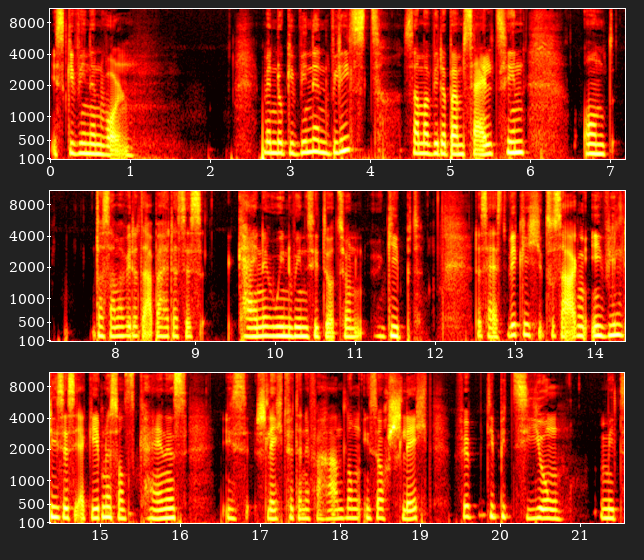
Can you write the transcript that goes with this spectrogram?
ist gewinnen wollen. Wenn du gewinnen willst, sind wir wieder beim Seilziehen und da sind wir wieder dabei, dass es keine Win-Win-Situation gibt. Das heißt, wirklich zu sagen, ich will dieses Ergebnis, sonst keines, ist schlecht für deine Verhandlung, ist auch schlecht für die Beziehung mit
